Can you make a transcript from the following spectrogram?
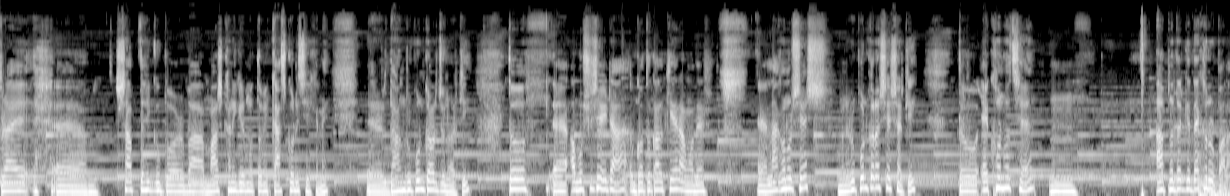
প্রায় সাপ্তাহিক উপর বা মাসখানিকের মতো আমি কাজ করেছি এখানে ধান রোপণ করার জন্য আর কি। তো অবশেষে এটা গতকালকের আমাদের লাগানো শেষ মানে রোপণ করা শেষ আর কি। তো এখন হচ্ছে আপনাদেরকে দেখানোর পালা,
